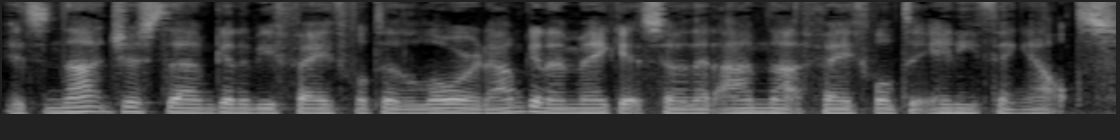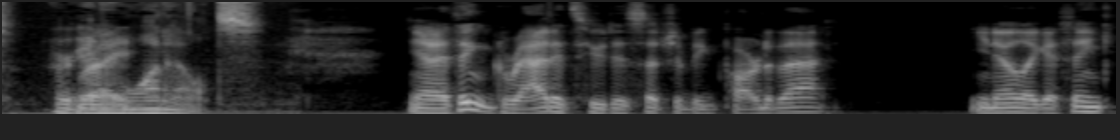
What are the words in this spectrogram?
it's not just that I'm going to be faithful to the Lord, I'm going to make it so that I'm not faithful to anything else or right. anyone else. Yeah, I think gratitude is such a big part of that. You know, like I think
